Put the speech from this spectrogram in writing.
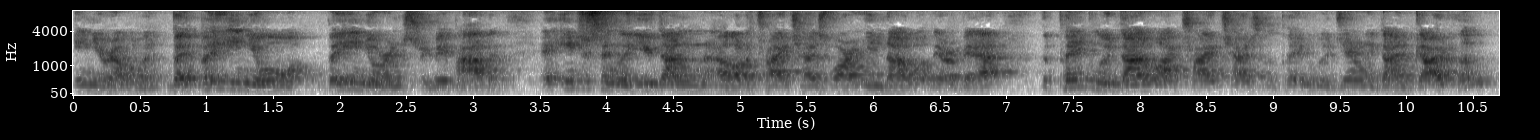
in your element. Be, be in your be in your industry. Be part of it. Interestingly, you've done a lot of trade shows, Warren. You know what they're about. The people who don't like trade shows are the people who generally don't go to them,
